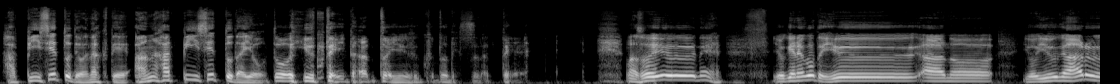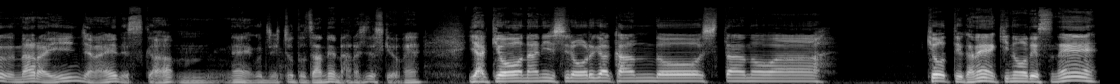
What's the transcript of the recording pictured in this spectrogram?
ハッピーセットではなくて、アンハッピーセットだよ、と言っていたということです。だって。まあそういうね、余計なこと言う、あの、余裕があるならいいんじゃないですか？うん、ね、ちょっと残念な話ですけどね。いや、今日何しろ俺が感動したのは、今日っていうかね、昨日ですね、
